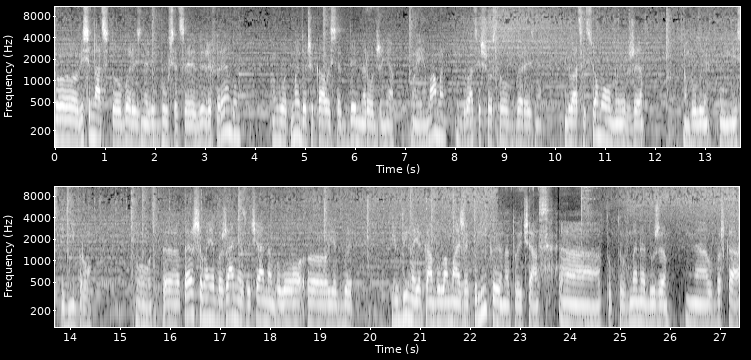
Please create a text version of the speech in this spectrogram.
В 18 березня відбувся цей референдум. От, ми дочекалися день народження моєї мами 26 березня. 27-го ми вже були у місті Дніпро. От. Е, Перше моє бажання, звичайно, було е, якби людина, яка була майже колікою на той час. Е, тобто в мене дуже важка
